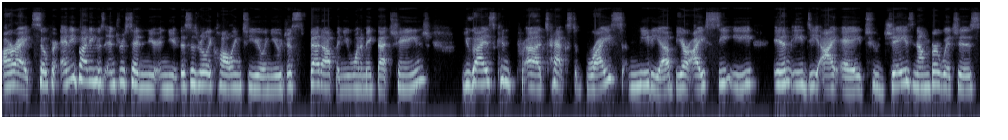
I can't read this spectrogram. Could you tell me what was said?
all right. So for anybody who's interested in you and you, this is really calling to you, and you just fed up and you want to make that change, you guys can uh, text Brice Media B R I C E M E D I A to Jay's number, which is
